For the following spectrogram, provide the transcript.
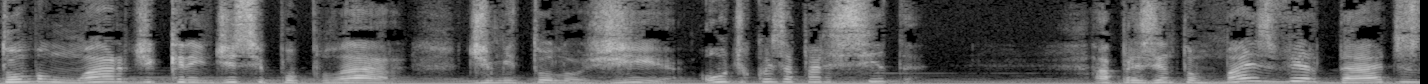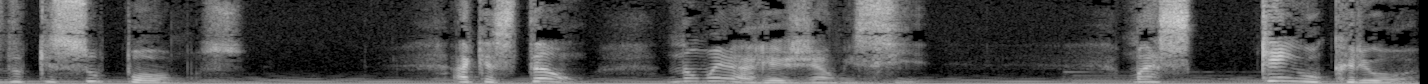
tomam um ar de crendice popular, de mitologia ou de coisa parecida. Apresentam mais verdades do que supomos. A questão não é a região em si, mas quem o criou.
